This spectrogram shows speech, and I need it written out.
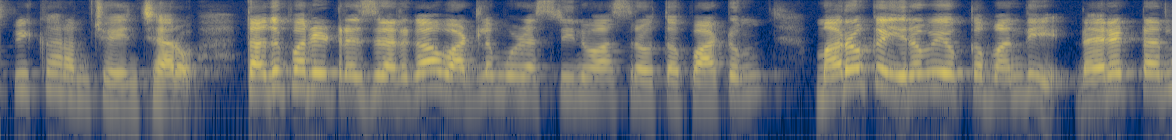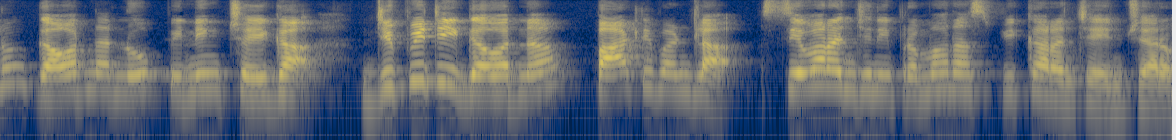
స్వీకారం చేయించారు. తదుపరి ట్రెజరర్గా వడ్లమూడ శ్రీనివాసరావుతో పాటు మరొక ఇరవై ఒక్క మంది డైరెక్టర్లు గవర్నర్ను పిన్నింగ్ చేయగా డిప్యూటీ గవర్నర్ పాటిబండ్ల శివరంజని ప్రమాణ స్వీకారం చేయించారు.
